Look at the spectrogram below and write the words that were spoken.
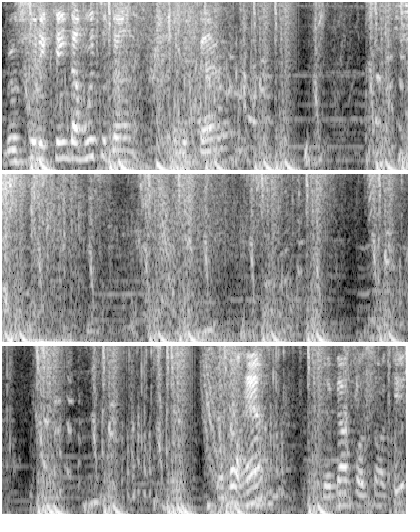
Meu shuriken dá muito dano quando pega. Morrendo. Beber uma poção aqui.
